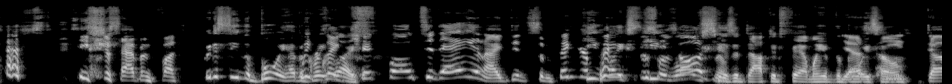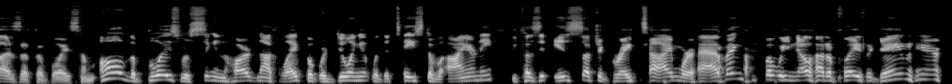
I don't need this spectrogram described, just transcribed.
best." He's just having fun. We just see the boy have a we great played life. kickball today, and I did some finger He paints. likes, this he was loves awesome. his adopted family of the yes, boys' home. he does at the boys' home. All the boys were singing "Hard Knock Life," but we're doing it with a taste of irony because it is such a great time we're having. but we know how to play the game here.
